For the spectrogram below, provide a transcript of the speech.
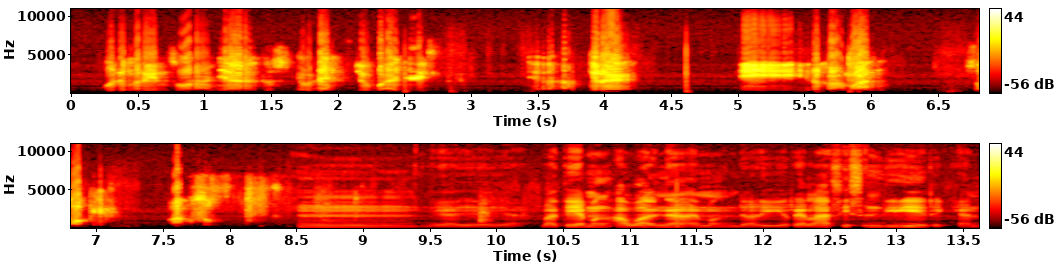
gue dengerin suaranya terus ya udah coba aja gitu. Ya akhirnya di rekaman oke langsung Hmm, ya ya ya. Berarti emang awalnya emang dari relasi sendiri kan?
